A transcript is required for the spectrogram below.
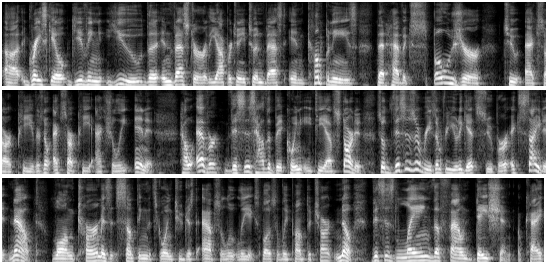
uh, Grayscale giving you, the investor, the opportunity to invest in companies that have exposure to XRP. There's no XRP actually in it. However, this is how the Bitcoin ETF started. So this is a reason for you to get super excited. Now, long term, is it something that's going to just absolutely explosively pump the chart? No, this is laying the foundation, okay?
